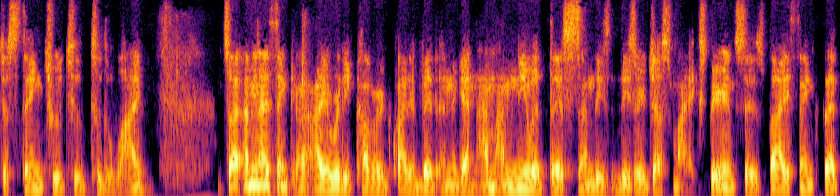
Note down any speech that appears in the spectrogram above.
just staying true to, to the why. So I mean, I think I already covered quite a bit. And again, I'm I'm new at this, and these these are just my experiences. But I think that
